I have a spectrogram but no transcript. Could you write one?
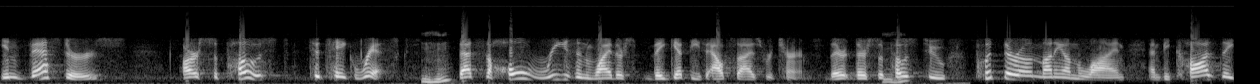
investors are supposed to take risks. Mm-hmm. That's the whole reason why they're, they get these outsized returns. They're, they're mm-hmm. supposed to put their own money on the line, and because they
